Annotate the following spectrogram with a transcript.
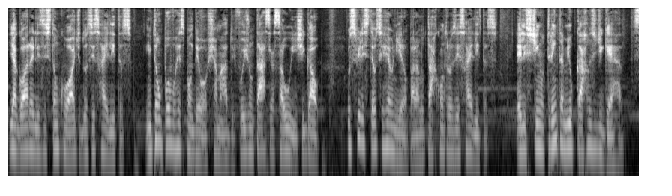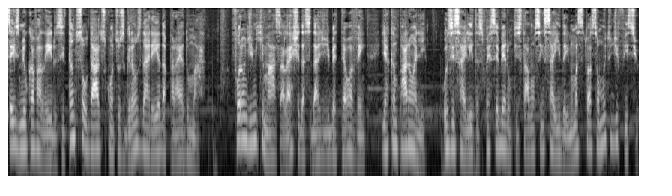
e agora eles estão com ódio dos israelitas. Então o povo respondeu ao chamado e foi juntar-se a Saul em Gigal. Os filisteus se reuniram para lutar contra os israelitas. Eles tinham 30 mil carros de guerra, 6 mil cavaleiros e tantos soldados quanto os grãos da areia da praia do mar foram de Micmas, a leste da cidade de Betel Avém, e acamparam ali. Os israelitas perceberam que estavam sem saída e numa situação muito difícil.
